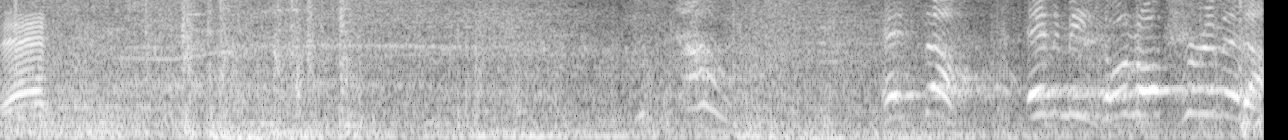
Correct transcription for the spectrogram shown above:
that's Heads up! Enemies on our perimeter!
